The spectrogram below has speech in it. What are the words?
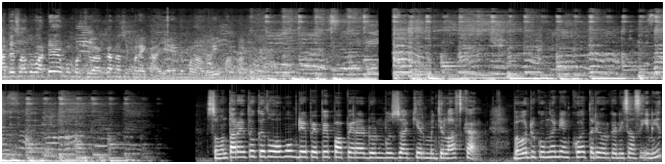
ada satu wadah yang memperjuangkan nasib mereka yaitu melalui Pak Sementara itu, Ketua Umum DPP Papera Don Muzakir menjelaskan bahwa dukungan yang kuat dari organisasi ini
